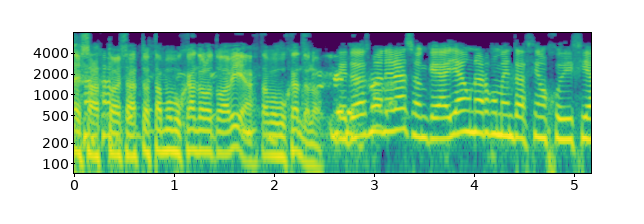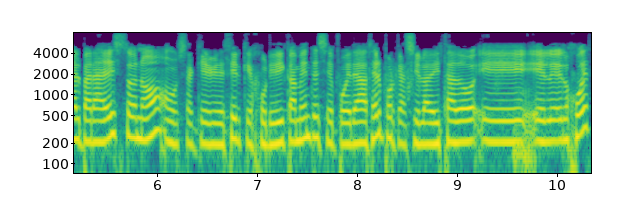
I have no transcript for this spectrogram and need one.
Exacto, exacto. Estamos buscándolo todavía. Estamos buscándolo. De todas maneras, aunque haya una argumentación judicial para esto, ¿no? O sea, quiere decir que jurídicamente se puede hacer, porque así lo ha dictado eh, el, el juez.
